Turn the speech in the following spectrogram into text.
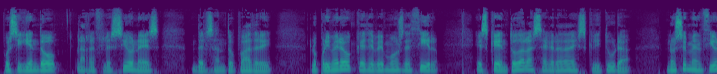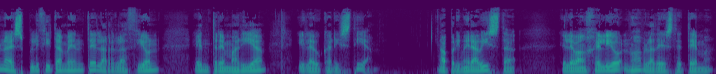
Pues siguiendo las reflexiones del Santo Padre, lo primero que debemos decir es que en toda la Sagrada Escritura no se menciona explícitamente la relación entre María y la Eucaristía. A primera vista, el Evangelio no habla de este tema.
